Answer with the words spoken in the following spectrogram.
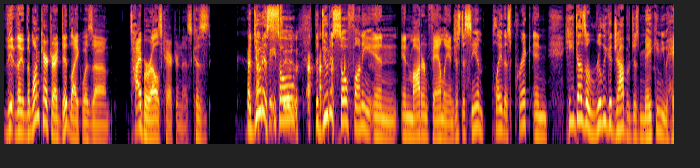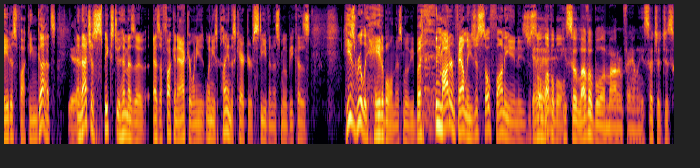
The the the one character I did like was um, Ty Burrell's character in this because the dude is so the dude is so funny in in Modern Family, and just to see him play this prick, and he does a really good job of just making you hate his fucking guts, Yeah. and that just speaks to him as a as a fucking actor when he when he's playing this character of Steve in this movie because he's really hateable in this movie, but in Modern Family he's just so funny and he's just so lovable. He's so lovable in Modern Family. He's such a just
